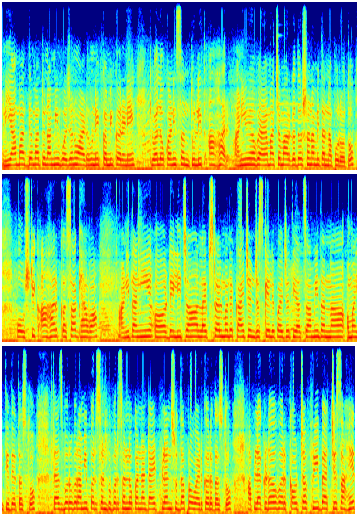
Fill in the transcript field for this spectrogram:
आणि या माध्यमातून आम्ही वजन वाढवणे कमी करणे किंवा लोकांनी संतुलित आहार आणि व्यायामाचे मार्गदर्शन आम्ही त्यांना पुरवतो. पौष्टिक आहार कसा घ्यावा आणि त्यांनी डेलीच्या लाईफस्टाईलमध्ये काय चेंजेस केले पाहिजेत याचं आम्ही त्यांना माहिती देत असतो. त्याचबरोबर आम्ही पर्सन टू पर्सन लोकांना डाएट प्लॅनसुद्धा प्रोव्हाइड करत असतो. आपल्याकडं वर्कआउटच्या फ्री बॅचेस आहेत.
